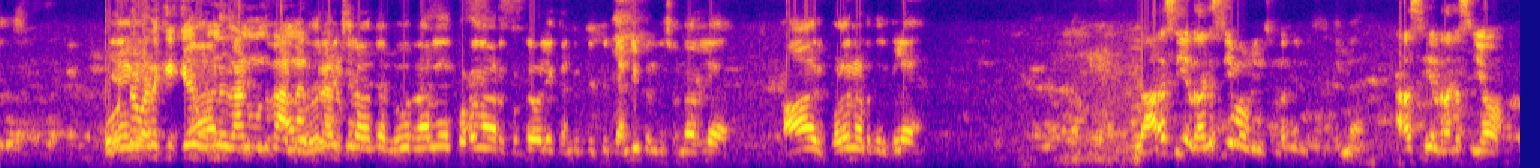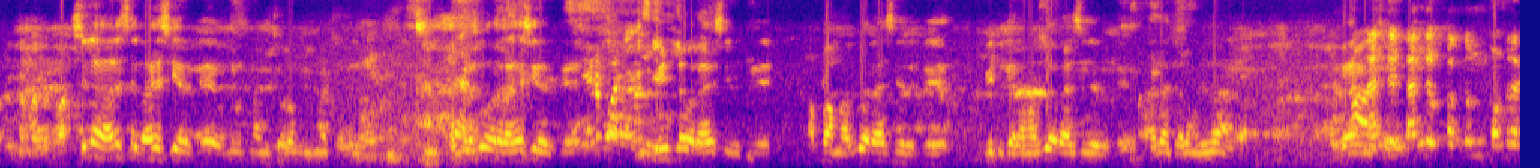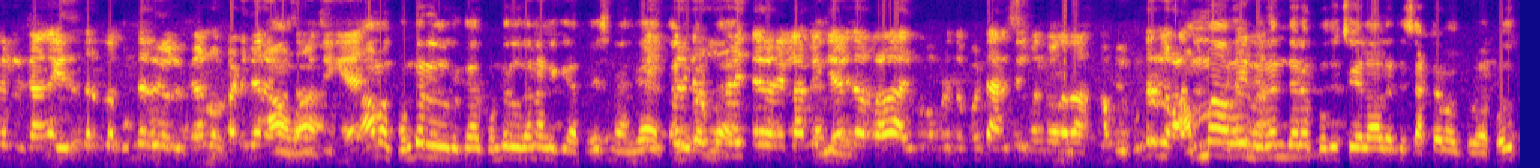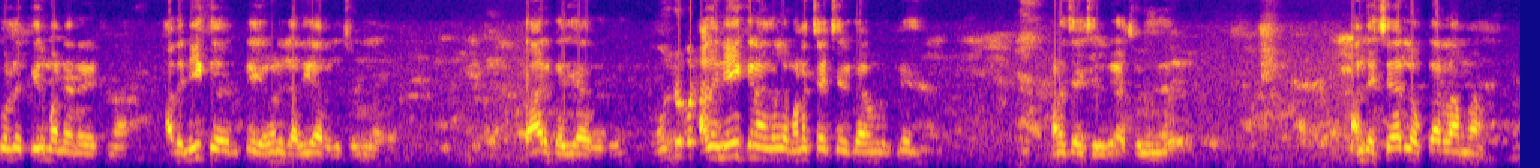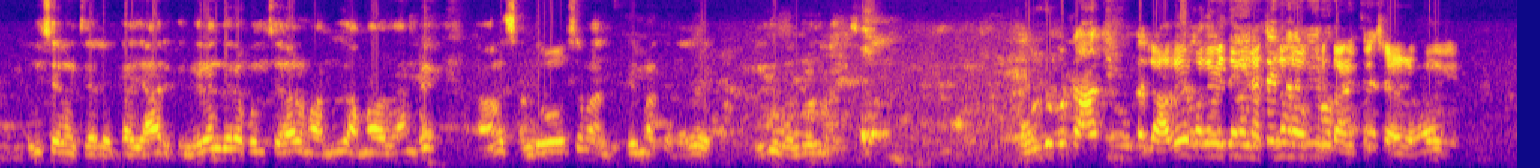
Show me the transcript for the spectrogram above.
வழக்குக்கே ஒண்ணு காணும்னு தான். முதலமைச்சரா வந்து நூறு நாள் கொடநாடு குற்றவாளியை கண்டுபிடித்து கண்டிப்பு சொன்னார்ல. ஆறு கொலை நடந்திருக்குல்ல. இது அரசியல் ரகசியம் அப்படின்னு சொன்னது என்ன? அரசியல் ரகசியம் சில அரசு ரகசியம் இருக்கு. உங்களுக்கு நாங்க சொல்ல முடியுமா சொல்லுங்க. உங்களுக்கு ஒரு ரகசியம் இருக்கு. வீட்டுல ஒரு ரகசியம் இருக்கு. அப்பா அம்மாவுக்கு ஒரு ரகசியம் இருக்கு. வீட்டுக்காரமாவுக்கு ஒரு ரகசியம் இருக்கு. அதான் சொல்ல முடியுமா? ஆமா. குண்டர்கள் இருக்கா குண்டர்கள் தானே அன்னைக்கு பேசினாங்க. அம்மாவை நிரந்தர பொதுச் செயலாளர் என்று சட்டமன்ற பொதுக்குழு தீர்மானம் நிறைவேற்றினா அதை நீக்குவதற்கு எவனுக்கு அதிகாரம் இருக்கு சொல்லுங்க. யாருக்கு அதிகாரம் இருக்கு? அதை நீக்கினாங்கல்ல மனச்சாட்சி இருக்கா அவங்களுக்கு? மனச்சாட்சி இருக்கா? சொல்லுங்க. அந்த சேர்ல உட்காரலாமா? பொதுச் செயலாளர் சேர்ல உட்கார் யாருக்கு? நிரந்தர பொதுச் செயலாளர் மாறுனது அம்மாவை தான் நானும் சந்தோஷமா அந்த தீர்மானத்தை நிறைவேற்றேன் இது சந்தோஷமா இருந்துச்சு. ஒன்றுபட்ட அதிமுக இல்ல அதே பதவி தானே சின்னமாக கொடுத்தாங்க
